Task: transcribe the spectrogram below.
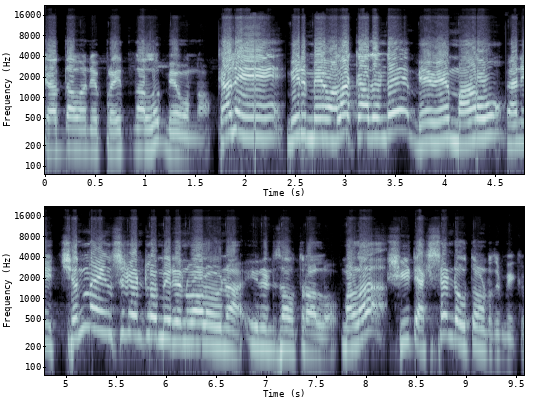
చేద్దామనే ప్రయత్నాల్లో మేము ఉన్నాం. కానీ మీరు మేము అలా కాదండి మేమేం మారం. కానీ చిన్న ఇన్సిడెంట్లో మీరు ఇన్వాల్వ్ అయినా ఈ రెండు సంవత్సరాల్లో మళ్ళా షీట్ ఎక్స్టెండ్ అవుతూ ఉంటుంది మీకు.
